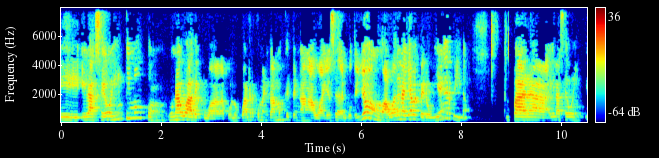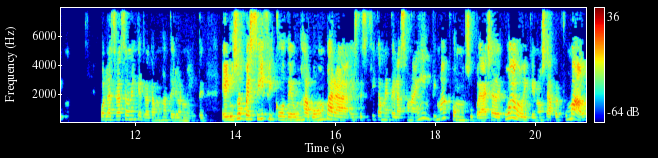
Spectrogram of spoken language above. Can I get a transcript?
eh, el aseo íntimo con un agua adecuada, por lo cual recomendamos que tengan agua, ya sea del botellón o agua de la llave, pero bien hervida para el aseo íntimo, por las razones que tratamos anteriormente. El uso específico de un jabón para específicamente la zona íntima con su pH adecuado y que no sea perfumado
